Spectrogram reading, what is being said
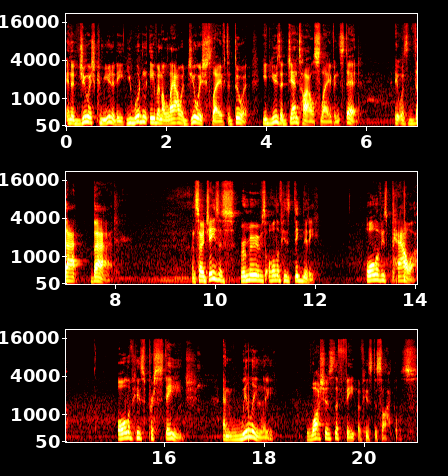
in a Jewish community, you wouldn't even allow a Jewish slave to do it. You'd use a Gentile slave instead. It was that bad. And so Jesus removes all of his dignity, all of his power, all of his prestige, and willingly washes the feet of his disciples.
